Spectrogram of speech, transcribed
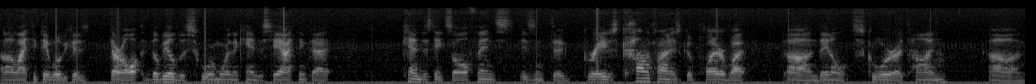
Um, I think they will because they're all they'll be able to score more than Kansas State. I think that Kansas State's offense isn't the greatest. Collin Klein is a good player, but um, they don't score a ton. Um,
